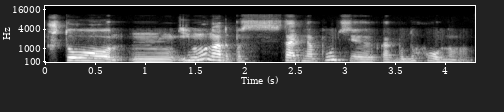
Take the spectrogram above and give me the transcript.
что ему надо стать на путь э, как бы духовного.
